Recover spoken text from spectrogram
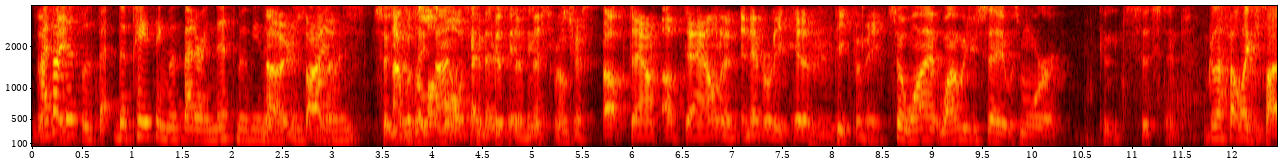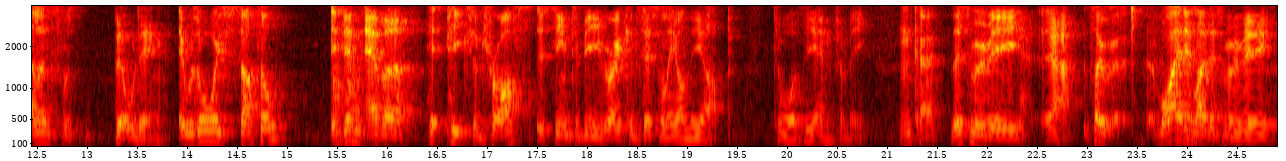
The I thought pace- this was be- the pacing was better in this movie than No, in silence. Silence. So you that would was a say lot more Silence had better consistent. pacing? This was Okay. just up, down, up, down, and it never really hit a Mm. peak for me. So why why would you say it was more consistent? Because I felt like silence was building. It was always subtle. It Uh-huh. didn't ever hit peaks and troughs. It seemed to be very consistently on the up towards the end for me. Okay. This movie, yeah. So uh, why I didn't like this movie,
